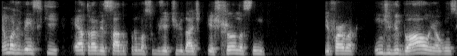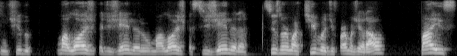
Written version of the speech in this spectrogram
É uma vivência que é atravessada por uma subjetividade que questiona, assim, de forma individual, em algum sentido, uma lógica de gênero, uma lógica cisgênera, cisnormativa de forma geral, mas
